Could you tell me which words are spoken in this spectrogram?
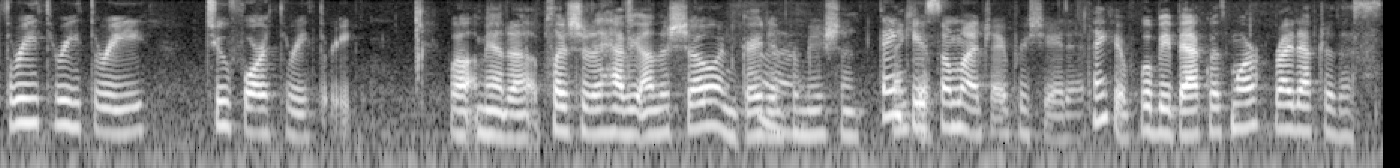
333 2433. Well, Amanda, a pleasure to have you on the show and great information. Thank, you so much. I appreciate it. Thank you. We'll be back with more right after this.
